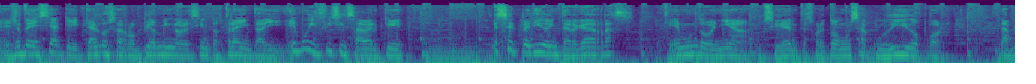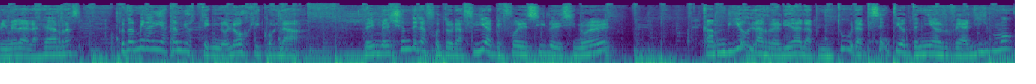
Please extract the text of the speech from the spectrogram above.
Eh, yo te decía que, que algo se rompió en 1930 y es muy difícil saber que es el periodo de interguerras. ¿sí? El mundo venía, Occidente sobre todo, muy sacudido por la primera de las guerras, pero también había cambios tecnológicos. La, la invención de la fotografía, que fue del siglo XIX, cambió la realidad de la pintura. ¿Qué sentido tenía el realismo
